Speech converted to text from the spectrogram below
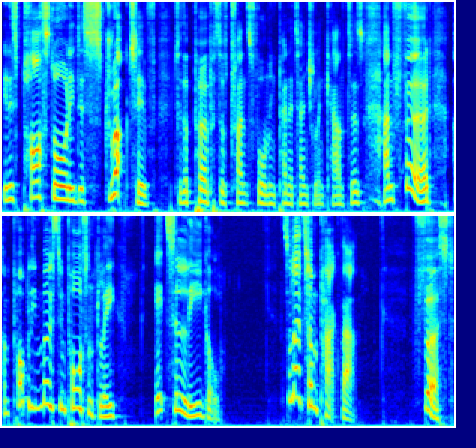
it is pastorally destructive to the purpose of transforming penitential encounters. And third, and probably most importantly, it's illegal. So let's unpack that. First,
